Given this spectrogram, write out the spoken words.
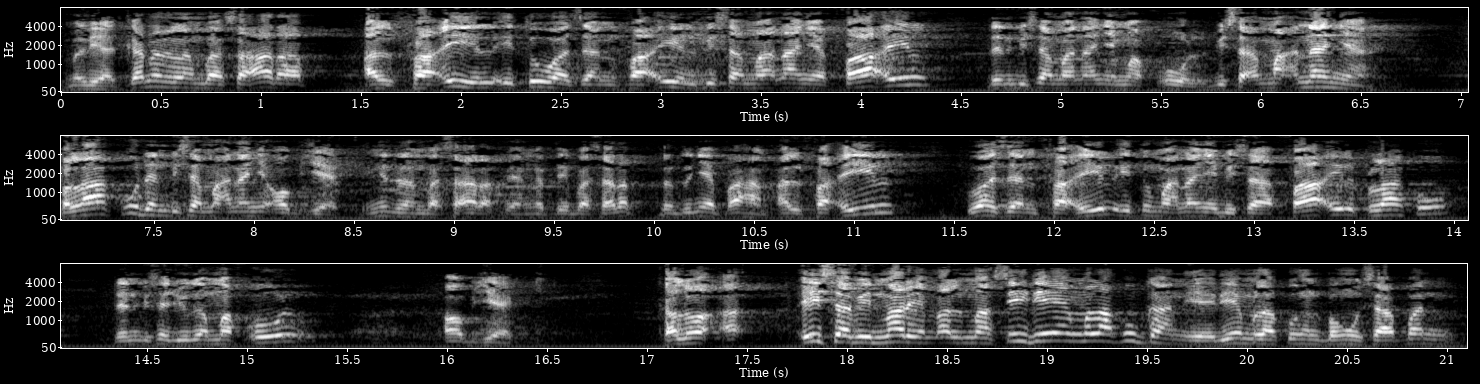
melihat karena dalam bahasa Arab al-fa'il itu wazan fa'il bisa maknanya fa'il dan bisa maknanya maf'ul, bisa maknanya pelaku dan bisa maknanya objek. Ini dalam bahasa Arab. Yang ngerti bahasa Arab tentunya paham. Al-fa'il, wazan fa'il itu maknanya bisa fa'il pelaku dan bisa juga maf'ul objek. Kalau Isa bin Maryam Al-Masih dia yang melakukan ya, dia melakukan pengusapan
